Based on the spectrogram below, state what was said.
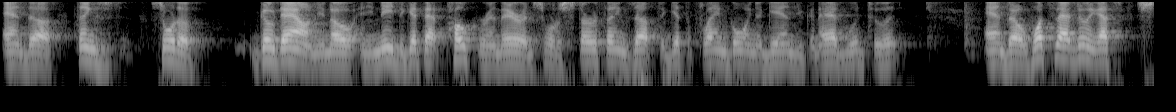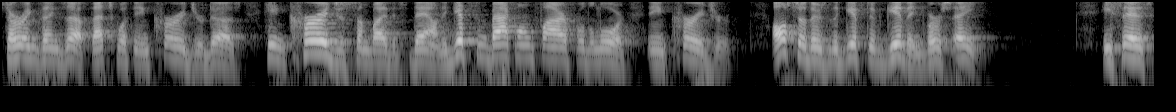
and uh, things sort of go down, you know, and you need to get that poker in there and sort of stir things up to get the flame going again. You can add wood to it. And uh, what's that doing? That's stirring things up. That's what the encourager does. He encourages somebody that's down. He gets them back on fire for the Lord, the encourager. Also, there's the gift of giving, verse 8. He says,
